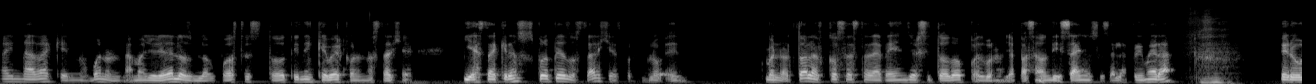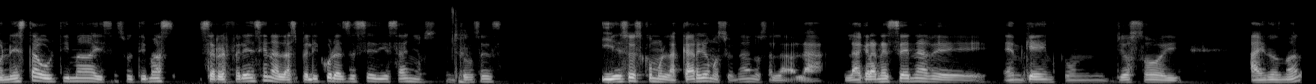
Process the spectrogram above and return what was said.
no hay nada que no, bueno, la mayoría de los blockbusters todo tienen que ver con la nostalgia y hasta crean sus propias nostalgias, por ejemplo, en, bueno, todas las cosas esta de Avengers y todo, pues bueno, ya pasaron 10 años desde la primera, pero en esta última y estas últimas se referencian a las películas de hace 10 años, entonces... Y eso es como la carga emocional, o sea, la, la, la gran escena de Endgame con Yo Soy Iron Man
